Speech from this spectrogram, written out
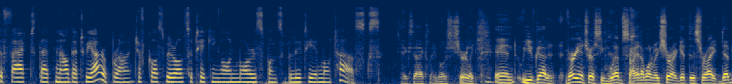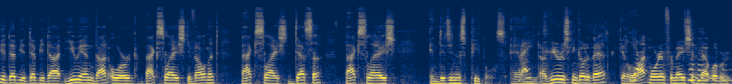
the fact that now that we are a branch of course we're also taking on more responsibility and more tasks Exactly, most surely. And you've got a very interesting website. I want to make sure I get this right www.un.org backslash development backslash DESA backslash indigenous peoples. And Right. our viewers can go to that, get a Yep. lot more information about what we're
